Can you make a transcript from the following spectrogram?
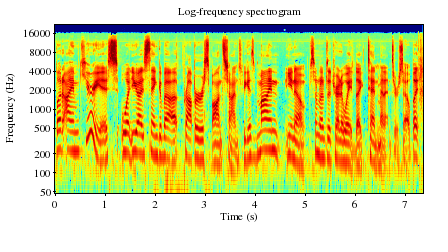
But I am curious what you guys think about proper response times because mine, you know, sometimes I try to wait like 10 minutes or so. But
